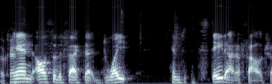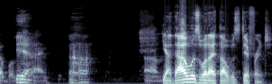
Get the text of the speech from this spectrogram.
Okay. And also the fact that Dwight him stayed out of foul trouble this Yeah. time. Uh huh. Um, Yeah, that was what I thought was different.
